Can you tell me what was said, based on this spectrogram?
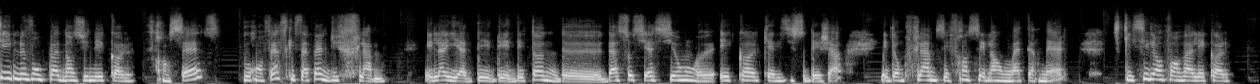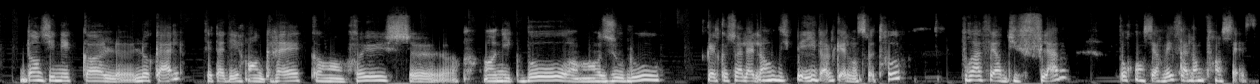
s'ils ne vont pas dans une école française, pour en faire ce qui s'appelle du flamme. Et là, il y a des, tonnes d'associations, euh, écoles qui existent déjà. Et donc, flamme, c'est français langue maternelle. Ce qui, si l'enfant va à l'école dans une école locale, c'est-à-dire en grec, en russe, euh, en igbo, en zoulou, quelle que soit la langue du pays dans lequel on se retrouve, pourra faire du flamme pour conserver sa langue française.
